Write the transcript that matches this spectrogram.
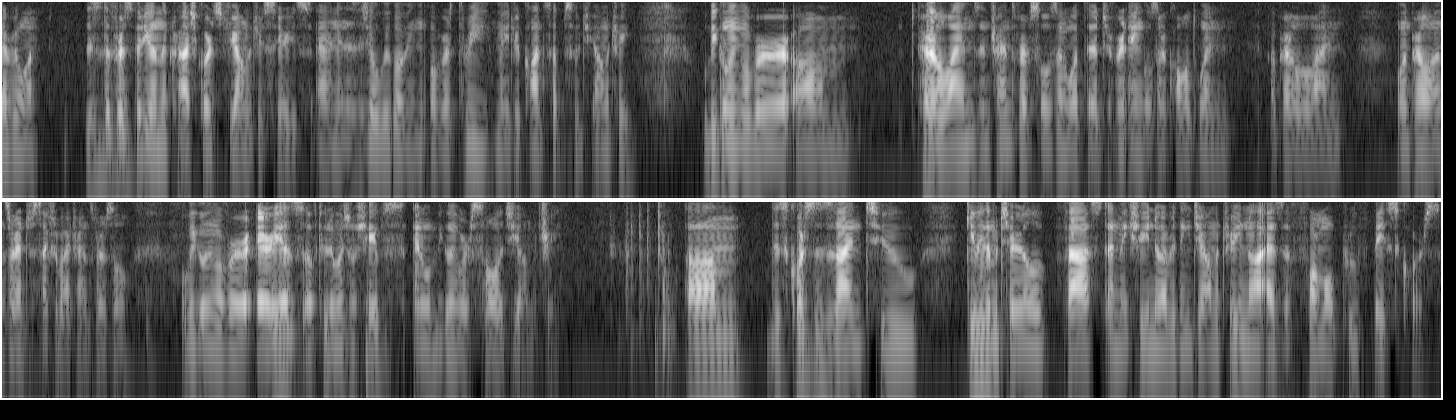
Hey everyone, this is the first video in the Crash Course Geometry series, and in this video we'll be going over three major concepts of geometry. We'll be going over um, parallel lines and transversals and what the different angles are called when a parallel line, when parallel lines are intersected by a transversal. We'll be going over areas of two-dimensional shapes, and we'll be going over solid geometry. Um, this course is designed to give you the material fast and make sure you know everything in geometry, not as a formal proof-based course.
